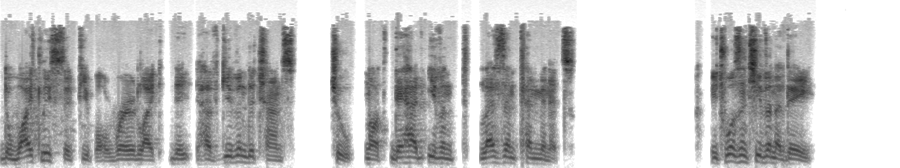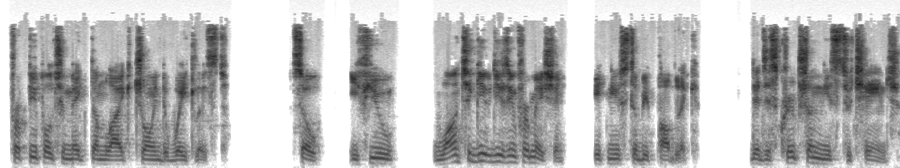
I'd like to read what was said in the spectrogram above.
the whitelisted people where like they have given the chance to not they had even less than 10 minutes. It wasn't even a day for people to make them like join the waitlist. So if you want to give this information, it needs to be public. The description needs to change.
